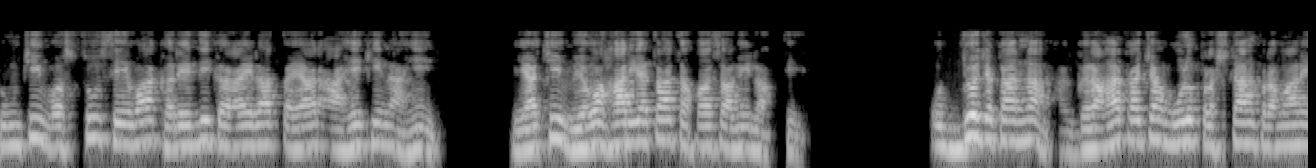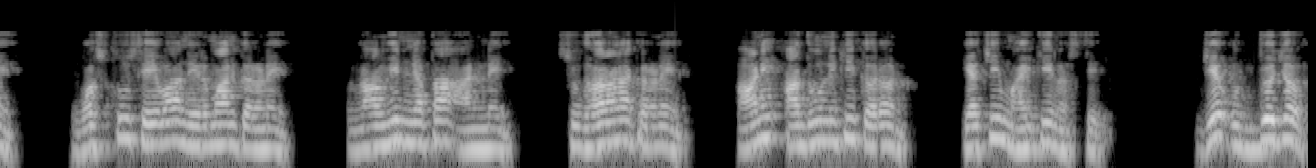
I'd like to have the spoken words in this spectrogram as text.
तुमची वस्तू सेवा खरेदी करायला तयार आहे की नाही याची व्यवहार्यता तपासावी लागते. उद्योजकांना ग्राहकाच्या मूळ प्रश्नांप्रमाणे वस्तू सेवा निर्माण करणे नाविन्यता आणणे सुधारणा करणे आणि आधुनिकीकरण याची माहिती नसते. जे उद्योजक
